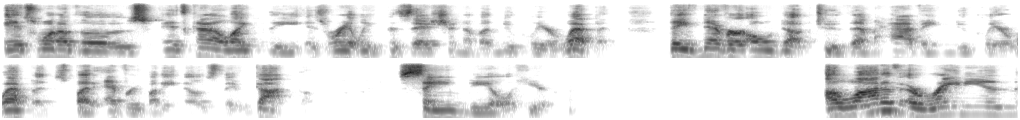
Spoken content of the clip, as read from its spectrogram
it's one of those, it's kind of like the Israeli possession of a nuclear weapon. They've never owned up to them having nuclear weapons, but everybody knows they've got them. Same deal here. A lot of Iranian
